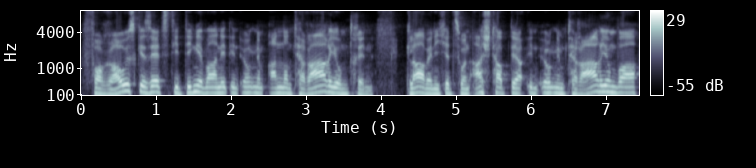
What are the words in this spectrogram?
Vorausgesetzt, die Dinge waren nicht in irgendeinem anderen Terrarium drin. Klar, wenn ich jetzt so einen Ast habe, der in irgendeinem Terrarium war,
